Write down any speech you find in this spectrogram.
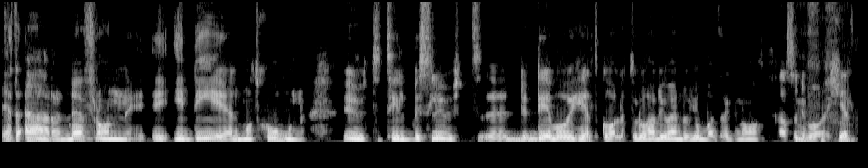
ett ärende från idé eller motion ut till beslut, eh, det var ju helt galet. Och då hade jag ändå jobbat regionalt. Alltså det var helt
